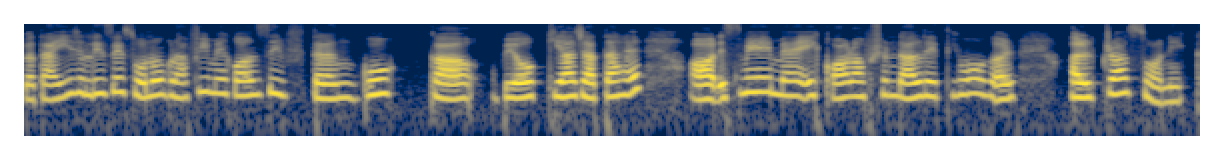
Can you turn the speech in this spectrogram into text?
बताइए जल्दी से सोनोग्राफी में कौन सी तरंगों का उपयोग किया जाता है? और इसमें मैं एक और ऑप्शन डाल देती हूँ, अगर अल्ट्रासोनिक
